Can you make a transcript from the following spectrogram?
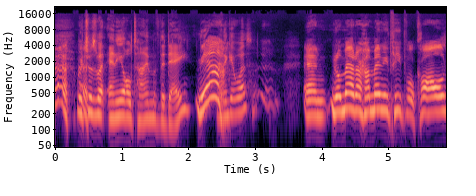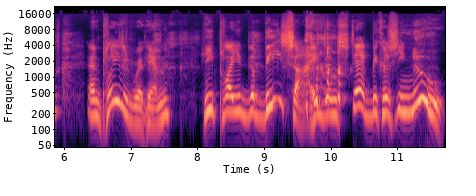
Which was what any old time of the day. Yeah. I think it was. And no matter how many people called and pleaded with him, he played the B side instead because he knew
